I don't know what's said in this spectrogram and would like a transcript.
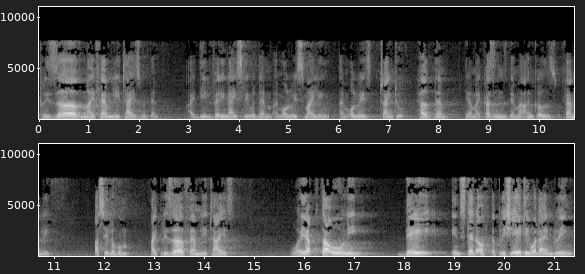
preserve my family ties with them. I deal very nicely with them. I'm always smiling. I'm always trying to help them. They are my cousins, they are my uncles, family. asiluhum. I preserve family ties. وَيَقْطَعُونِي They, instead of appreciating what I am doing,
